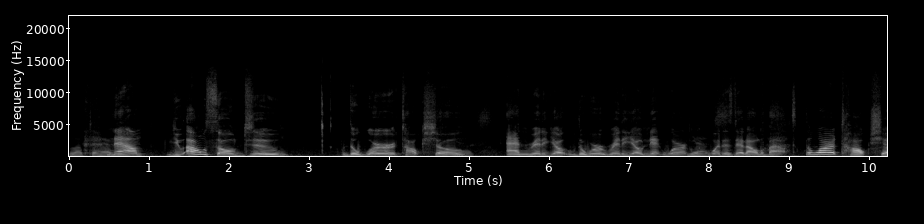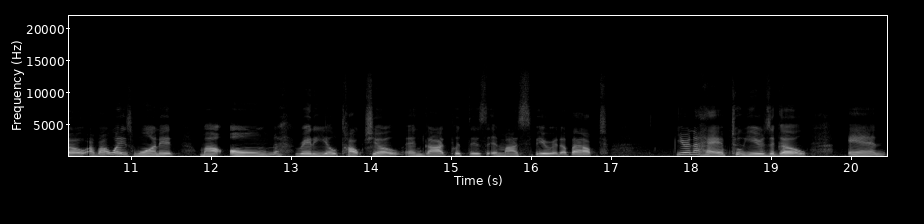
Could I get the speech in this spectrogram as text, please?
Love to have you. Now, you also do the Word Talk Show Yes. And radio, the Word Radio Network. Yes. What is that all about? The Word Talk Show. I've always wanted my own radio talk show, and God put this in my spirit about a year and a half, two years ago. And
